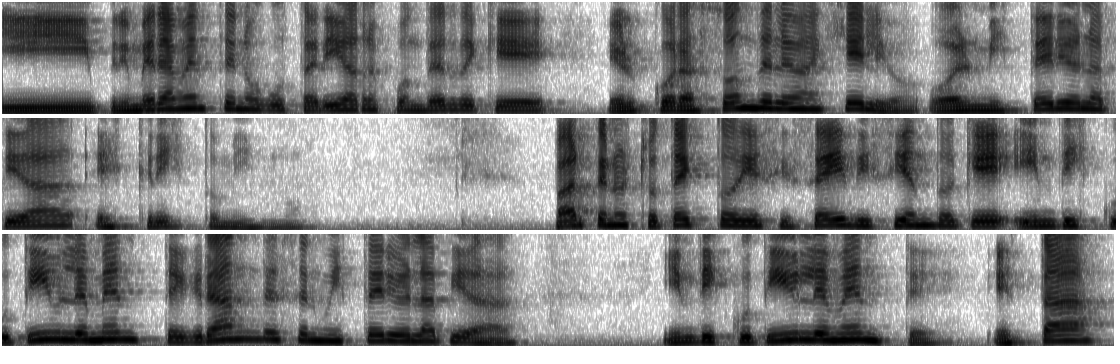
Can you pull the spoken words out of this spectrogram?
Y primeramente nos gustaría responder de que el corazón del Evangelio o el misterio de la piedad es Cristo mismo. Parte nuestro texto 16 diciendo que indiscutiblemente grande es el misterio de la piedad. Indiscutiblemente está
